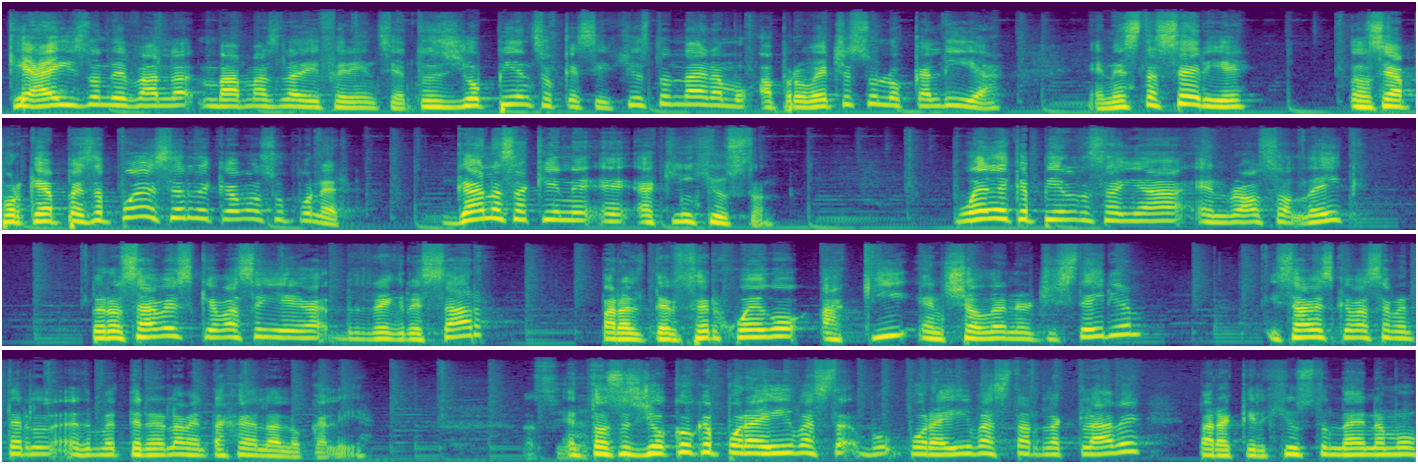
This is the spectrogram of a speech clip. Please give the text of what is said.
que ahí es donde va, la- más la diferencia. Entonces yo pienso que si Houston Dynamo aprovecha su localía en esta serie, o sea, porque a pesar, puede ser de que vamos a suponer, ganas aquí en, eh, aquí en Houston, puede que pierdas allá en Salt Lake, pero sabes que vas a llegar, regresar para el tercer juego aquí en Shell Energy Stadium y sabes que vas a meter- eh, tener la ventaja de la localía. Así es. Entonces yo creo que por ahí va a estar, por ahí va a estar la clave para que el Houston Dynamo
